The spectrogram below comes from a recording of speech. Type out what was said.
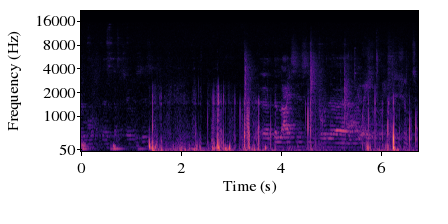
remote desktop services, uh, the licensing for the Microsoft application. So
